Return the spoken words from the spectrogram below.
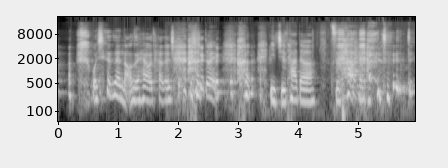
我现在脑子里还有他的这个，对，以及他的姿态。对对。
